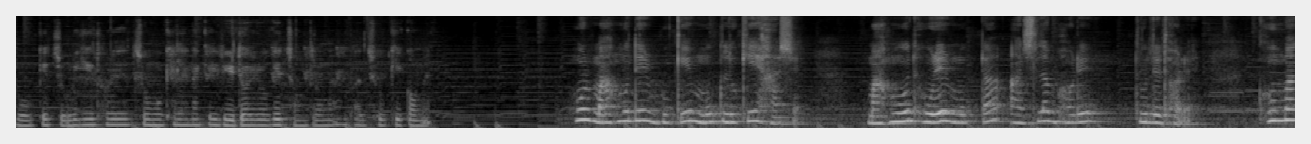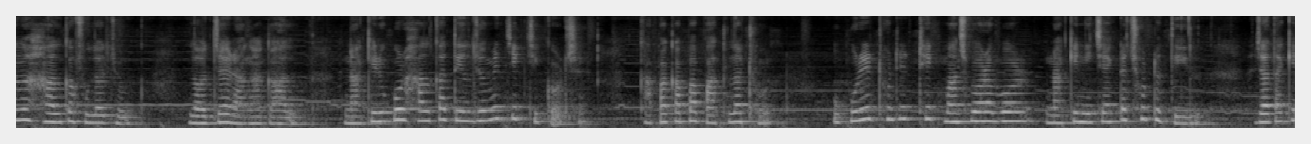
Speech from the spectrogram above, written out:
বউকে জড়িয়ে ধরে চুমু খেলে নাকি হৃদয় রোগের যন্ত্রণা বা ঝুঁকি কমে? হুর মাহমুদের বুকে মুখ লুকিয়ে হাসে। মাহমুদ হুরের মুখটা আঁচলা ভরে তুলে ধরে। ঘুম ভাঙা হালকা ফুলা চোখ, লজ্জায় রাঙা গাল, নাকের উপর হালকা তেল জমে চিকচিক করছে। কাপা কাপা পাতলা ঠোঁট, উপরের ঠোঁটের ঠিক মাঝ বরাবর নাকের নিচে একটা ছোট্ট তিল। যা তাকে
